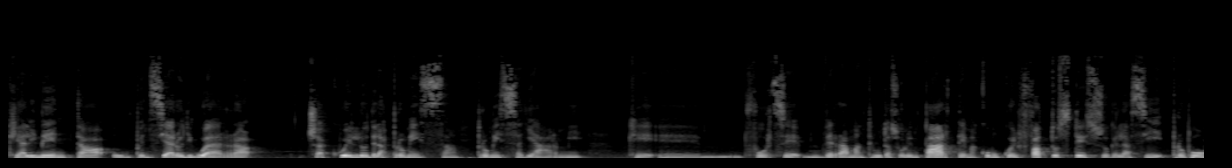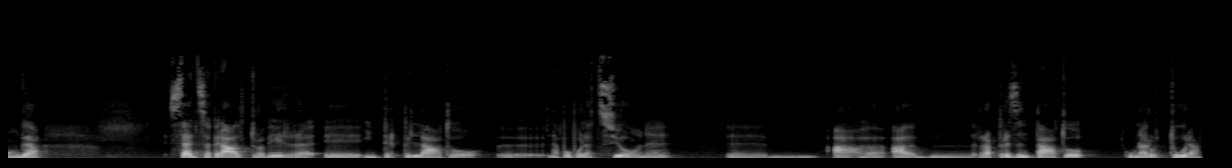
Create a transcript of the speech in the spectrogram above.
che alimenta un pensiero di guerra, c'è quello della promessa, promessa di armi, che eh, forse verrà mantenuta solo in parte, ma comunque il fatto stesso che la si proponga, senza peraltro aver eh, interpellato eh, la popolazione, ehm, ha, ha mh, rappresentato una rottura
